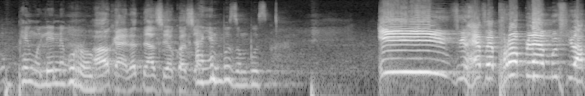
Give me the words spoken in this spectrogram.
kum- kuphenguleni kurong Okay, let me ask you a question. anye nibuze umbuzo If you have a problem with your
